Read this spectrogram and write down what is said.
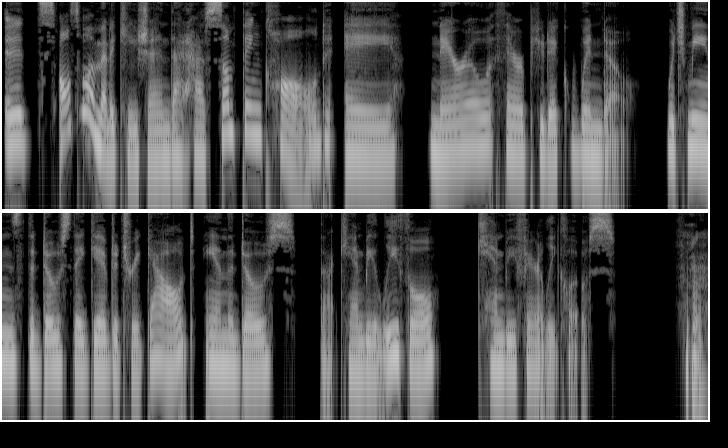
It's also a medication that has something called a narrow therapeutic window, which means the dose they give to treat gout and the dose that can be lethal can be fairly close. Hmm.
